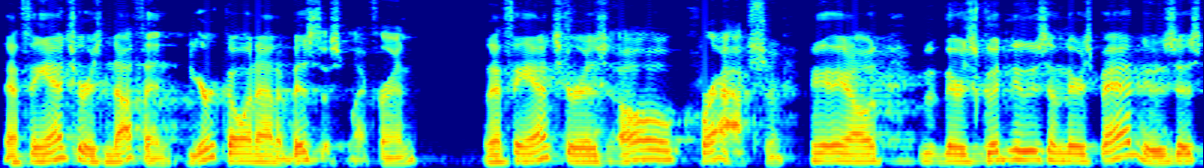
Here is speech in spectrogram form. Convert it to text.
And if the answer is nothing, you're going out of business, my friend. And if the answer is, oh crap, sure. you know, there's good news and there's bad news, is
